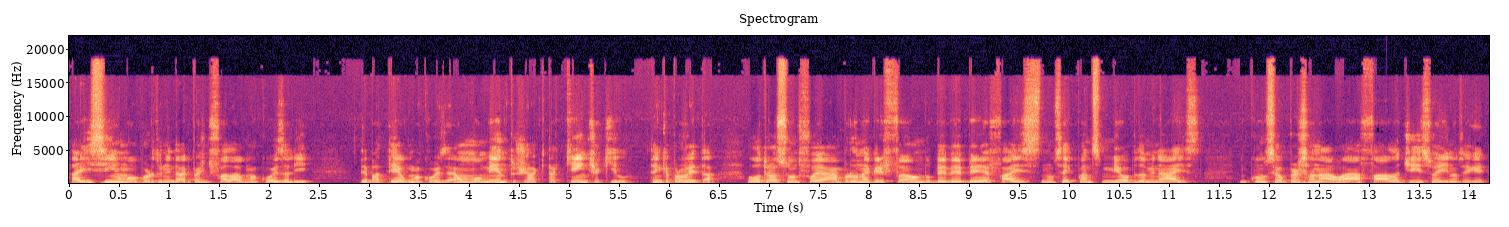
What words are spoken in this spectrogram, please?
Aí sim, uma oportunidade pra gente falar alguma coisa ali debater alguma coisa. É um momento já que tá quente aquilo. Tem que aproveitar. Outro assunto foi a Bruna Grifão do BBB faz não sei quantos mil abdominais com seu personal. Ah, fala disso aí, não sei o quê.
